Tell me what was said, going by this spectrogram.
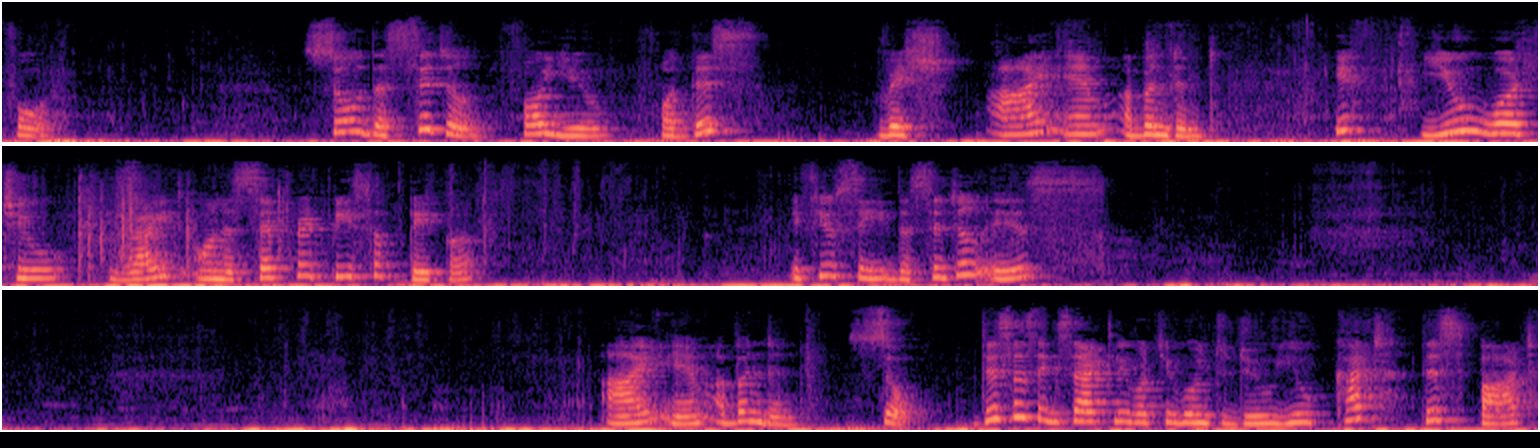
4 so the sigil for you for this wish I am abundant. If you were to write on a separate piece of paper if you see the sigil is I am abundant. So this is exactly what you're going to do. You cut this part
